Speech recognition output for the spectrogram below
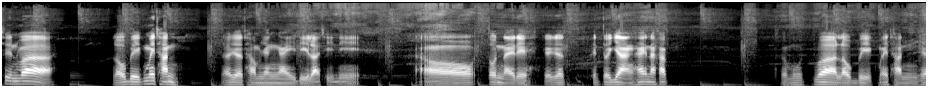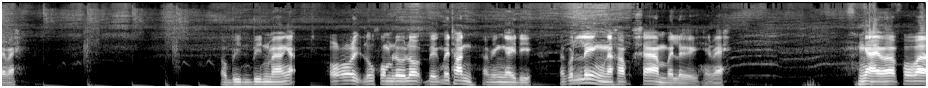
เช่นว่าเราเบรกไม่ทัน แล้วจะทำยังไงดีล่ะทีนี้ เอาต้นไหนเดเดี๋ยวจะเป็นตัวอย่างให้นะครับ สมมุติว่าเราเบรกไม่ทันใช่ไหมเราบินบินมาเงี้ยโอ้ยลคมเร็วแล้วเบรกไม่ทันทำยังไงดี แล้วก็เร่งนะครับ ข้ามไปเลยเห็นไหมง่ายครับเพราะว่า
